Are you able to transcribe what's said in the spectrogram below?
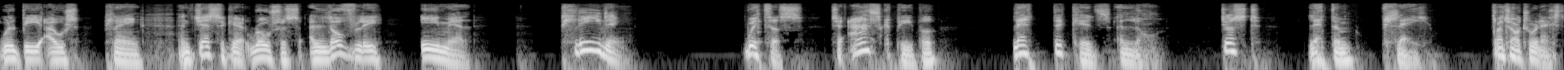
will be out playing. And Jessica wrote us a lovely email pleading with us to ask people let the kids alone. Just let them play. I'll talk to her next.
